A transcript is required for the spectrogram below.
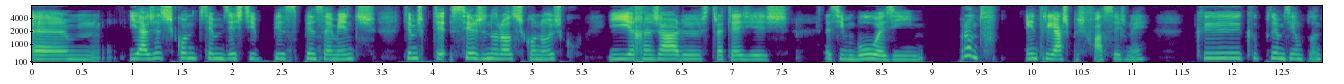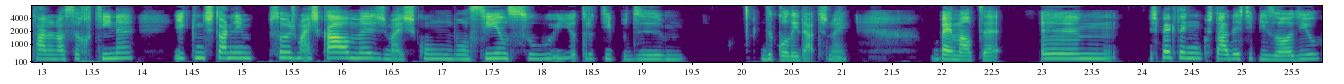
Um, e às vezes, quando temos este tipo de pensamentos, temos que ter, ser generosos connosco e arranjar estratégias assim boas e, pronto, entre aspas, fáceis, né? Que, que podemos implantar na nossa rotina e que nos tornem pessoas mais calmas, mais com um bom senso e outro tipo de, de qualidades, não é? Bem, malta, hum, espero que tenham gostado deste episódio.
